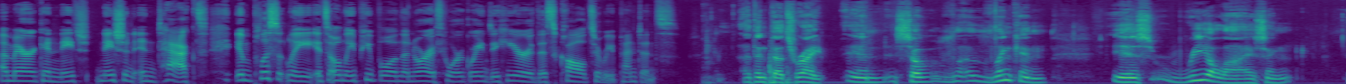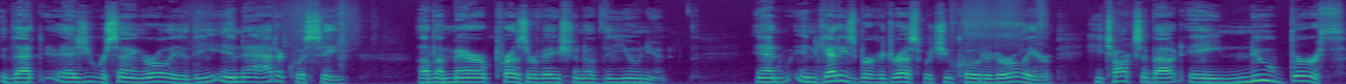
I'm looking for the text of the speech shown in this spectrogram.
American nat- nation intact, implicitly, it's only people in the North who are going to hear this call to repentance. I think that's right. And so Lincoln is realizing that, as you were saying earlier, the inadequacy of a mere preservation of the Union. And in Gettysburg Address, which you quoted earlier, he talks about a new birth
